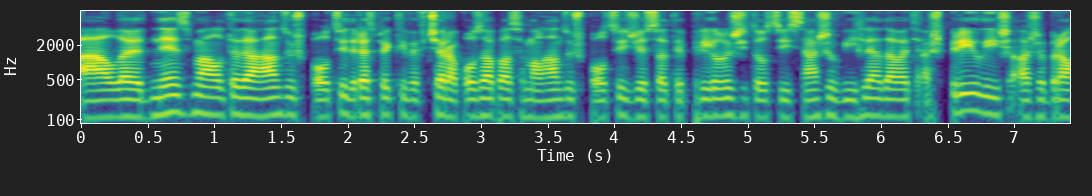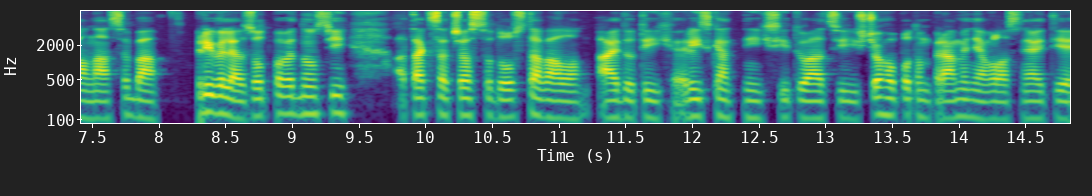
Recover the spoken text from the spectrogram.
ale dnes mal teda Hanzuš pocit, respektíve včera po zápase mal Hanzuš pocit, že sa tie príležitosti snažil vyhľadávať až príliš a že bral na seba priveľa zodpovednosti a tak sa často dostával aj do tých riskantných situácií, z čoho potom pramenia vlastne aj tie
